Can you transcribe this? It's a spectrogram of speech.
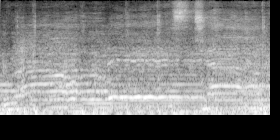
Round is time,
